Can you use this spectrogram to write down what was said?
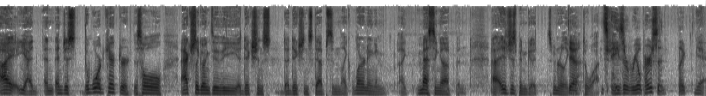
I yeah, and and just the Ward character, this whole actually going through the addiction addiction steps and like learning and like messing up, and uh, it's just been good. It's been really Yeah. good to watch. It's, he's a real person. Like yeah,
